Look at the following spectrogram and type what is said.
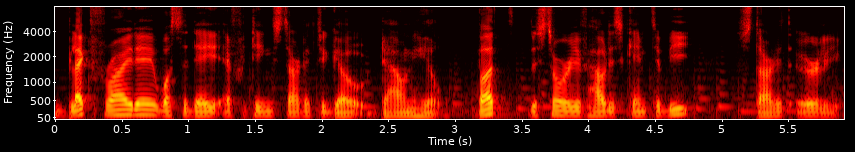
Black Friday was the day everything started to go downhill. But the story of how this came to be started earlier.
